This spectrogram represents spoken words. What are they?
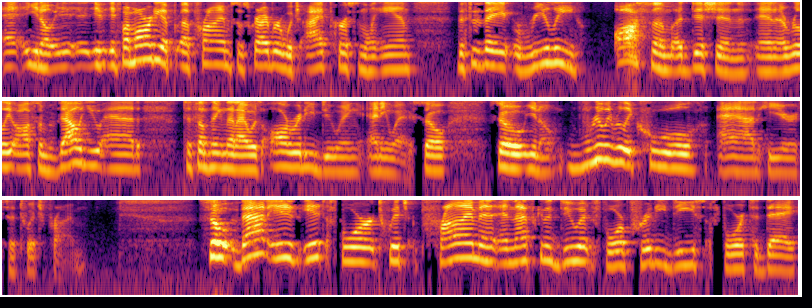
eh, you know, if I'm already a, Prime subscriber, which I personally am, this is a really awesome addition and a really awesome value add to something that I was already doing anyway. So, so you know, really, really cool add here to Twitch Prime. So that is it for Twitch Prime, and, and that's going to do it for Pretty Dece for today.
